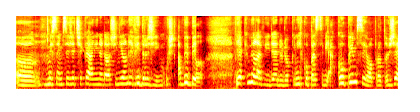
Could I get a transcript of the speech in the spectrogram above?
uh, myslím si, že čekání na další díl nevydržím, už aby byl. Jakmile vyjde, jdu do knihkupectví a koupím si ho, protože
